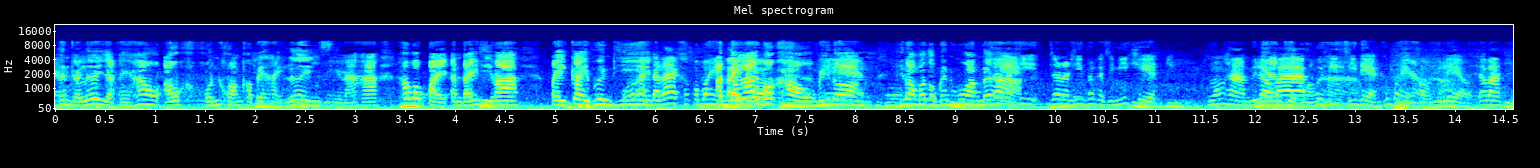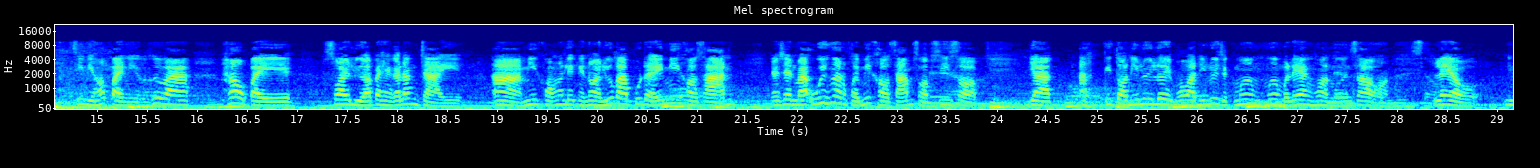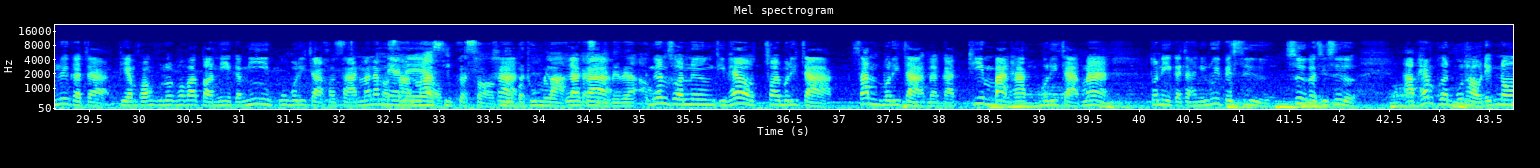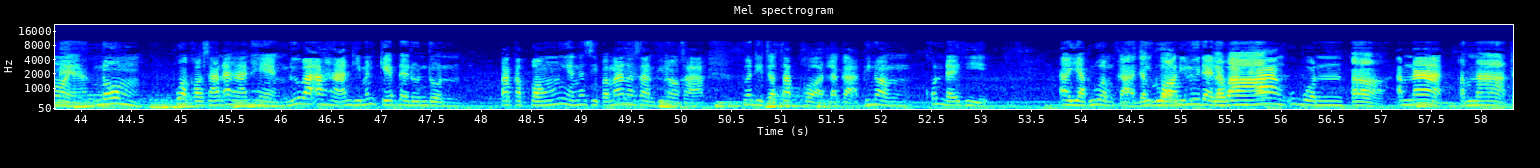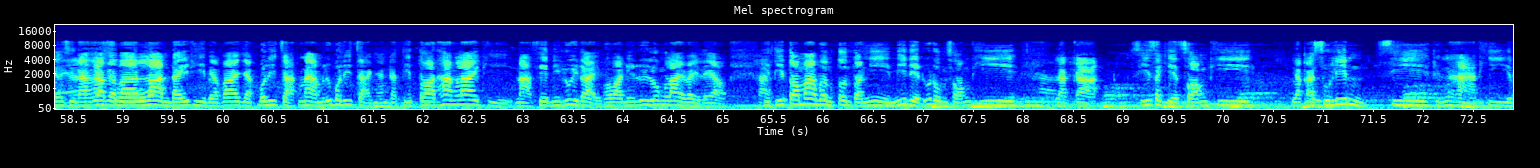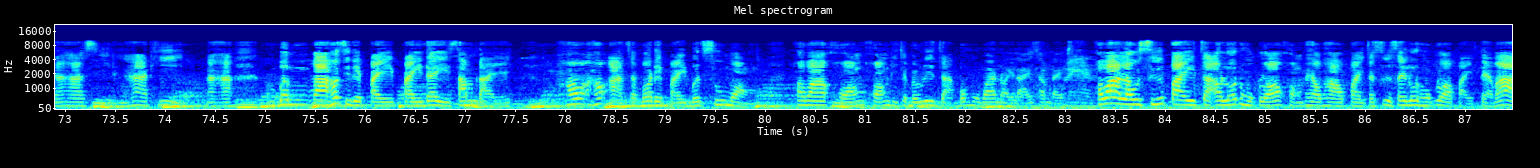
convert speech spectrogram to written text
เพิ่นก็เลยอยากให้เฮาเอาขนของเขาไปให้เลยจังซี่นะคะเฮาบ่ไปอันใดที่ว่าไปใกล้พื้นโอ้ที่ อันตรายเขาก็บ่ให้อันไปตรายดบ่อกเข้าพี่น้องพี่น้องบ่ต้องเป็นห่วงเด้อเจ้าหค่ะ น้าที่เจ้าหน้าที่เพิ่นก็สิมีเขตห่วงห้ามอยู่แล้วแม่นว่าเขตห่วงห้ามพื้นที่สีแดงคือบ่ให้เขาอยู่แล้ว แต่ว่าสิ่งที่เฮาไปนี่ก็คือว่าเฮาไปซอยเหลือไปให้กำลังใจ อ่า มีของเล็กๆน้อยๆหรือว่าผู้ใดมีข่าวสาร อย่างเช่นว่าอุ้ยเฮือนข่อยมีข่าวสามสอบสี่สอบ อยากอะติดต่อนี้ลุยเลยเพราะว่านี้ลุยจากเมื่อเมื่อมาแรงฮอดมื้อเช้าฮอดมื้อเช้า แล้ว นี่ลุยก็จะเตรียมพร้อมคือรถเพราะว่าตอนนี้ก็มีผู้บริจาคข่าวสารมานำข้าวแน่สารแล้วมาสิบกระสอบอยู่ปทุมราชแล้วก็สิได้ไปแวะเอา เงินส่วนหนึ่งที่แพ้วซอยบริจาค สั้นบริจาคแล้วก็ทีมบ้านฮักบริจาคมาตัวนี้ก็จะให้นิลุยไปซื้อซื้อก็สิซื้ออ่าแพมเพิร์ดผู้เฒ่าเด็กน้อยนม พวกข้าวสารอาหารแห้งหรือว่าอาหารที่มันเก็บได้ดนๆปลากระป๋องอย่างนั้นสิประมาณนั้นสั่นพี่น้องค่ะเพื่อที่จะซัพพอร์ตแล้วก็พี่น้องคนใดที่ อ่าอยากร่วมกันอยากติดร่วต่มอนิลุยได้แต่ระหว่างว่าทางอุบลอ่าอำนาจ อำนาจจังสินะยคะโส แบบว่าร้านใดที่แบบว่าอยากบริจาคน้ำหรือบริจาคหยังก็ติดต่อทางไล่ที่หน้าเฟซนี่ลุยได้เพราะว่านี่ลุยลงไล่ไว้แล้วค่ะที่ติดต่อมาเบื้องต้นตอนนี้ มีเดชอุดมสองทีค่ะแล้วก็ศรีสะเกดสองทีแล้วก็สุรินทร์สี่ถึงห้าทีนะคะสี่ถึงห้าที่นะคะเบิ่งว่าเขาสิได้ไปไปได้ซ้ำใดเขาเขาอาจจะบ่ได้ไปเบิร์ดสู้หมองเพ ราะราะว่าของของที่จะไปบริจาคบ่ฮู้ว่าหน่อยหลายซ้ำใดแม่น เพราะว่าเราซื้อไปจะเอารถหกล้อของแพรวพราวไปจะซื้อใส่รถหกล้อไป แต่ว่า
